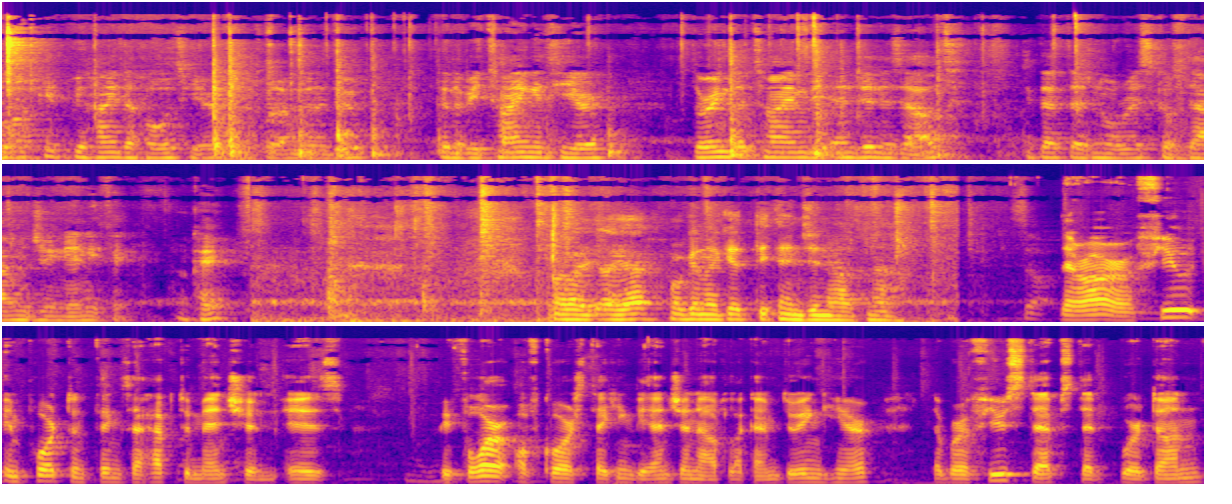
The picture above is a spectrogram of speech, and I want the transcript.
block it behind the hose here. That's what I'm gonna do. Gonna be tying it here during the time the engine is out, like that there's no risk of damaging anything, okay? All right, Aya, we're gonna get the engine out now. There are a few important things I have to mention is before of course taking the engine out like I'm doing here there were a few steps that were done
